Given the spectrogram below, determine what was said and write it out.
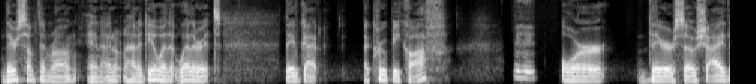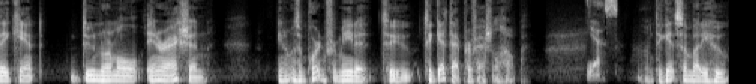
there's something wrong and I don't know how to deal with it, whether it's they've got a croupy cough mm-hmm. or they're so shy they can't do normal interaction. You know, it was important for me to, to, to get that professional help. Yes. To get somebody who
